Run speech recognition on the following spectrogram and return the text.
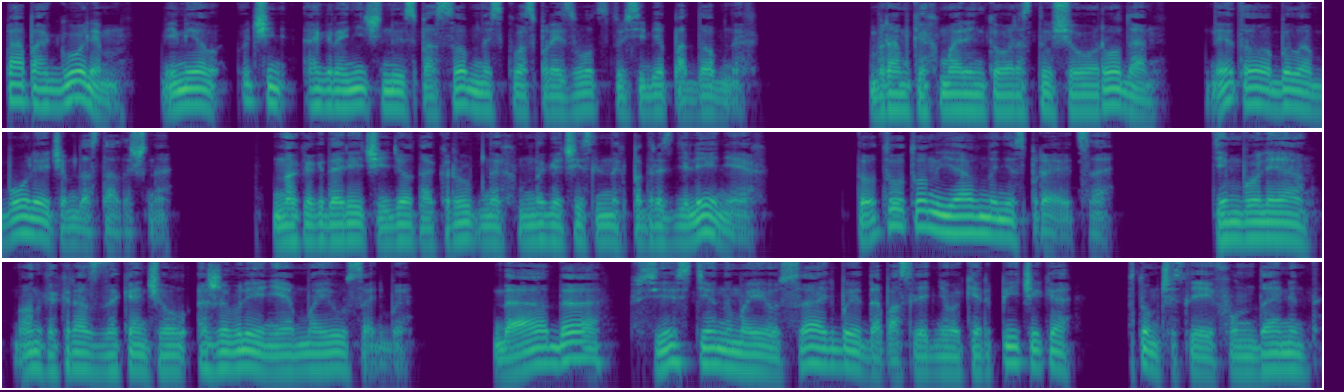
папа Голем имел очень ограниченную способность к воспроизводству себе подобных. В рамках маленького растущего рода этого было более чем достаточно. Но когда речь идет о крупных многочисленных подразделениях, то тут он явно не справится. Тем более он как раз заканчивал оживление моей усадьбы. Да-да, все стены моей усадьбы до последнего кирпичика, в том числе и фундамент,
